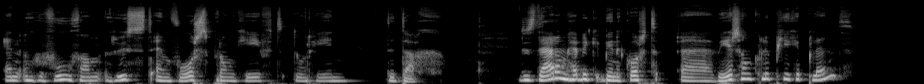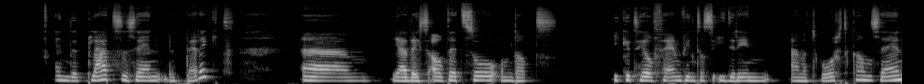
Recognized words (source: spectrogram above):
en een gevoel van rust en voorsprong geeft doorheen de dag. Dus daarom heb ik binnenkort uh, weer zo'n clubje gepland. En de plaatsen zijn beperkt. Um, ja, dat is altijd zo, omdat ik het heel fijn vind als iedereen aan het woord kan zijn.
